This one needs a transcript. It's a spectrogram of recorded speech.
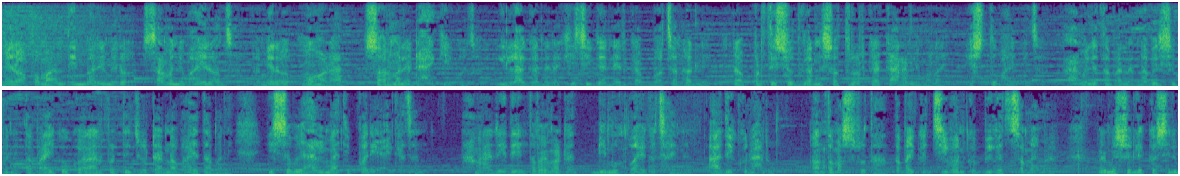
मेरो अपमान दिनभरि मेरो सामान्य भइरहन्छ र मेरो मोहडा शर्मले ढाकिएको छ। गिल्ला गर्ने र खिसी गर्नेहरूका वचनहरूले र प्रतिशोध गर्ने शत्रुहरूका कारणले मलाई यस्तो भएको छ। हामीले तपाईँलाई नबिर्से पनि तपाईँको करारप्रति झुटा नभए तापनि यी सबै हामीमाथि परिआएका छन्। हाम्रा हृदय तपाईँबाट विमुख भएको छैन आदि कुराहरू अन्तमा श्रोता तपाईँको जीवनको विगत समयमा परमेश्वरले कसरी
